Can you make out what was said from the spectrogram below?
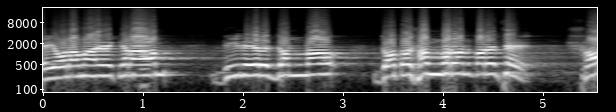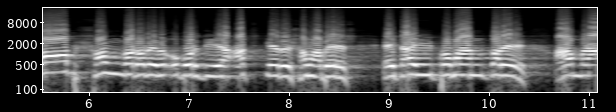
এই ওলামায়ে কেরাম দিনের জন্য যত সংগঠন করেছে, সব সংগঠনের উপর দিয়ে আজকের সমাবেশ এটাই প্রমাণ করে, আমরা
